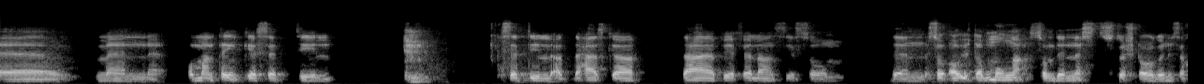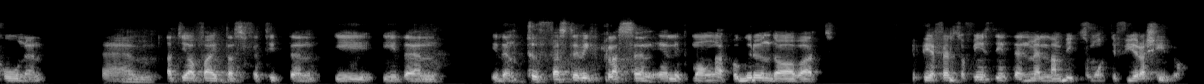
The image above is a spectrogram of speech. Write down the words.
Eh, men om man tänker sett till, sett till att det här ska, det här PFL anses som den, så, utav många, som den näst största organisationen. Eh, att jag fightas för titeln i, i den i den tuffaste viktklassen enligt många på grund av att i PFL så finns det inte en mellanvikt som 84 kilo.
